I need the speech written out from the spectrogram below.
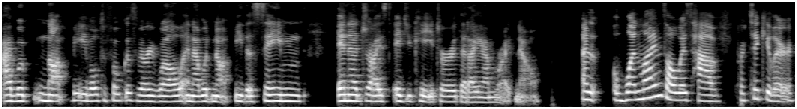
I would not be able to focus very well, and I would not be the same energized educator that I am right now. And one lines always have particular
